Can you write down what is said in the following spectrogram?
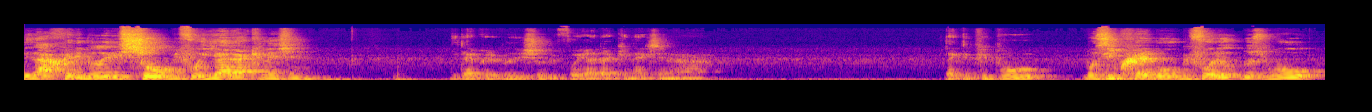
Did that credibility show before he had that connection? Did that credibility show before you had that connection? Uh, Like the people was he credible before the, those people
